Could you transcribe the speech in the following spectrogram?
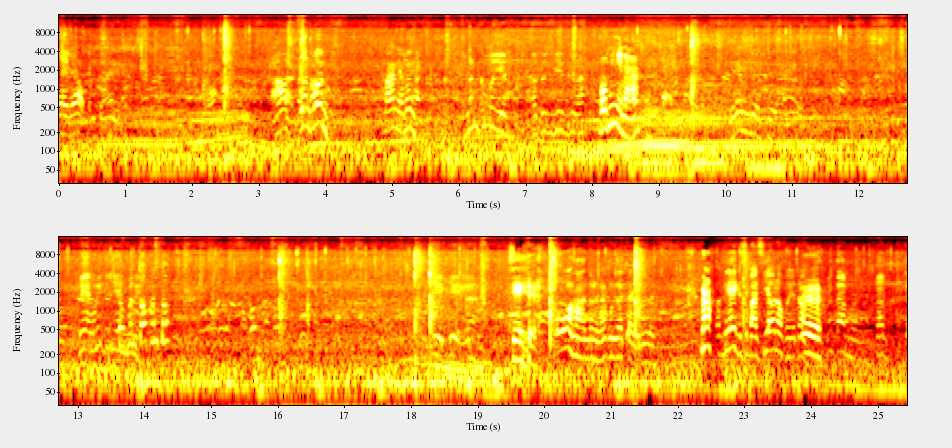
ได้แล้วเอาเพื่อนคุณมาเนี่ยมึงมันก็มายืนเอาตัวยืนใช่ไหมบ่มีนะนี่ยืนคือเนี่ยวันนี้ตัวเย็นตกมันตกมันตกกี่กี่นะ เจโอ้หานตัวนี้นะกูเรือใจดีเลยเนาะตอนนี้กับสิบบาทเซียวเนาะคุยกันเออไม่ตามหมูตามจ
